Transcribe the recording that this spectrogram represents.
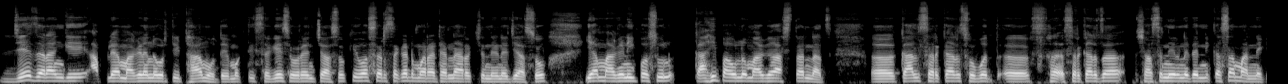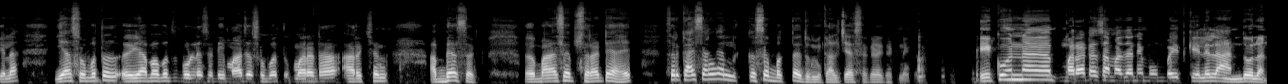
जे जरांगे आपल्या मागण्यांवरती ठाम होते मग ती सगळे सोयऱ्यांचे असो किंवा सरसकट मराठ्यांना आरक्षण देण्याची असो या मागणीपासून काही पावलं मागं असतानाच काल सरकारसोबत स- सरकारचा शासन निर्णय त्यांनी कसा मान्य केला यासोबत याबाबत बोलण्यासाठी माझ्यासोबत मराठा आरक्षण अभ्यासक बाळासाहेब सराटे आहेत. सर काय सांगाल कसं बघताय तुम्ही कालच्या या सगळ्या घटनेकडे? एकूण मराठा समाजाने मुंबईत केलेलं आंदोलन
